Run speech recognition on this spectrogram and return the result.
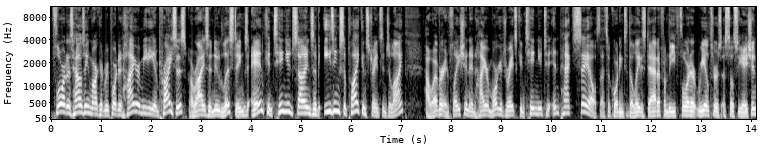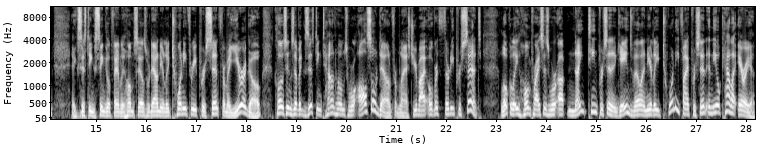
Florida's housing market reported higher median prices, a rise in new listings, and continued signs of easing supply constraints in July. However, inflation and higher mortgage rates continue to impact sales. That's according to the latest data from the Florida Realtors Association. Existing single family home sales were down nearly 23% from a year ago. Closings of existing townhomes were also down from last year by over 30%. Locally, home prices were up 19% in Gainesville and nearly 25% in the Ocala area.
